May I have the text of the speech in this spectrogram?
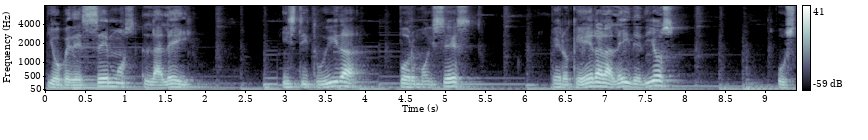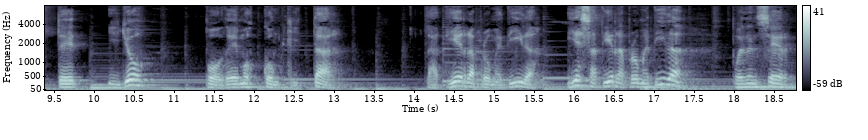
y obedecemos la ley instituida por Moisés, pero que era la ley de Dios, usted y yo podemos conquistar la tierra prometida. Y esa tierra prometida pueden ser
